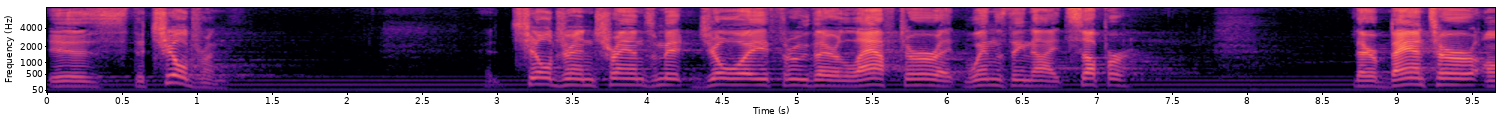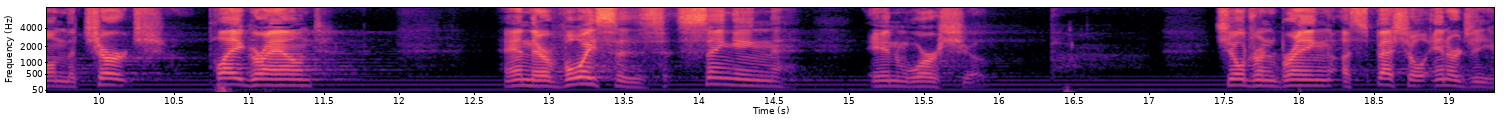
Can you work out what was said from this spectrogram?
is the children. Children transmit joy through their laughter at Wednesday night supper, their banter on the church playground, and their voices singing in worship. Children bring a special energy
